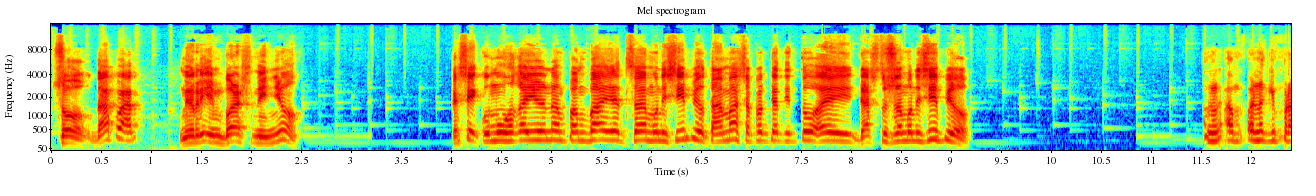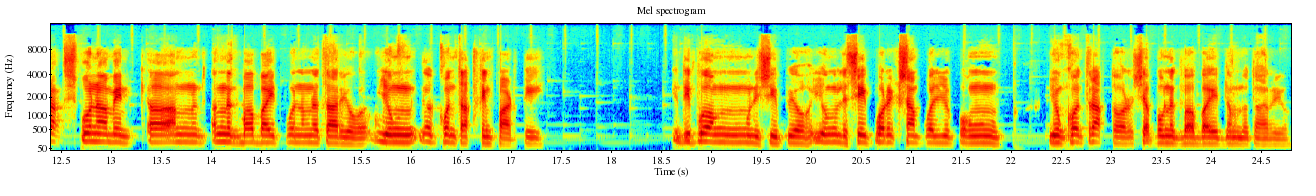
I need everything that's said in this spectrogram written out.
So, dapat ni-reimburse ninyo. Kasi kumuha kayo ng pambayad sa munisipyo, tama? Sapagkat ito ay gastos ng munisipyo. Ang, ang, ang naging practice po namin, ah, ang, ang nagbabayad po ng notaryo, yung uh, contracting party. Hindi po ang munisipyo. Yung, let's say, for example, yung pong, yung contractor, siya pong nagbabayad ng notaryo.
